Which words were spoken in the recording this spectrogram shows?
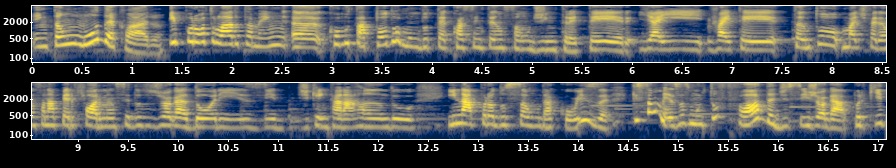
Então muda, é claro. E por outro lado também, ah, como tá todo mundo com essa intenção de entreter, e aí vai ter tanto uma diferença na performance dos jogadores e de quem tá narrando e na produção da coisa, que são mesas muito foda de se jogar, porque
